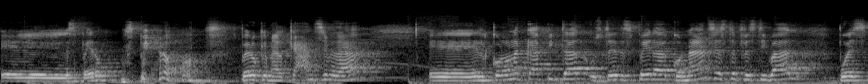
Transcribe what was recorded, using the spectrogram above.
Espero, espero, espero que me alcance, ¿verdad? El Corona Capital, usted espera con ansia este festival, pues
